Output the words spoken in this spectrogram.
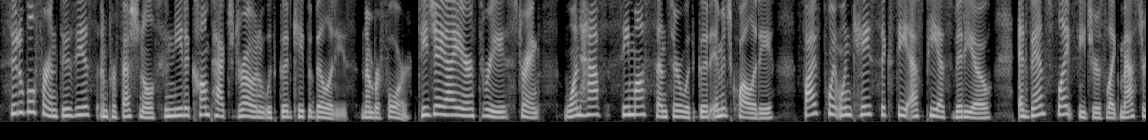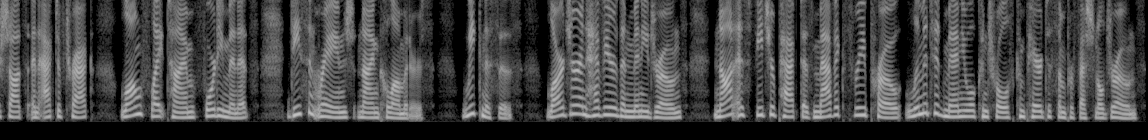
Suitable for enthusiasts and professionals who need a compact drone with good capabilities. Number 4. DJI Air 3 Strengths 1 half CMOS sensor with good image quality, 5.1K 60 FPS video, advanced flight features like master shots and active track, long flight time 40 minutes, decent range 9 kilometers. Weaknesses larger and heavier than mini drones, not as feature packed as Mavic 3 Pro, limited manual controls compared to some professional drones.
